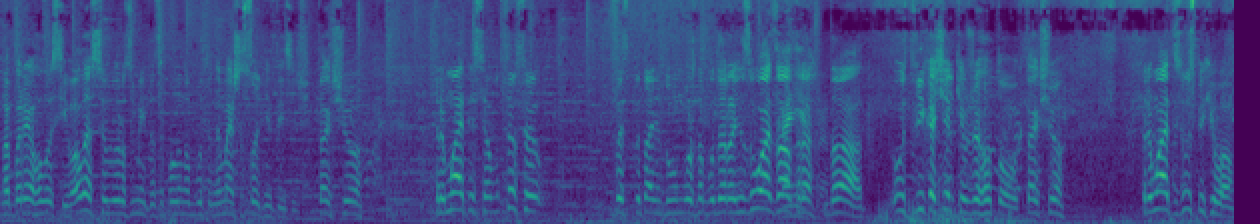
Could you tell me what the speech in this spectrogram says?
набере голосів. Але що ви розумієте, це повинно бути не менше сотні тисяч. Так що тримайтеся, це все без питань, думаю, можна буде організувати завтра. Конечно. Да. Ось дві качельки вже готових. Так що тримайтесь, успіхів вам.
